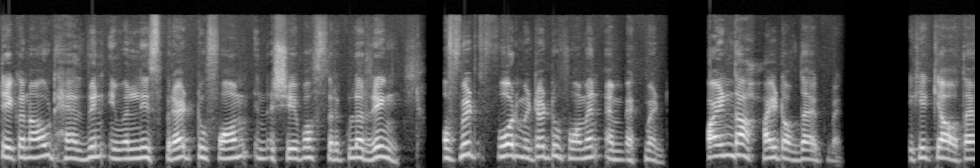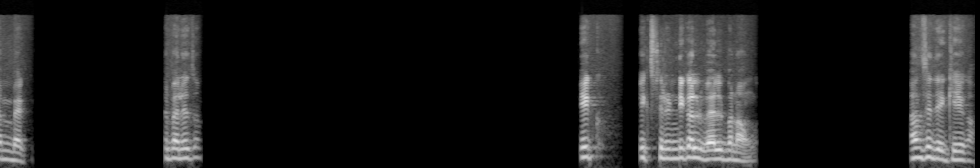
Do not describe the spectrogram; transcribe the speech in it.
taken out has been evenly spread to form in the shape of circular ring of width four metre to form an embankment find the height of the embankment देखिए क्या होता है एम्बैकमेंट पहले तो एक एक सिलिंड्रिकल वेल बनाऊँगा। ध्यान से देखिएगा।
